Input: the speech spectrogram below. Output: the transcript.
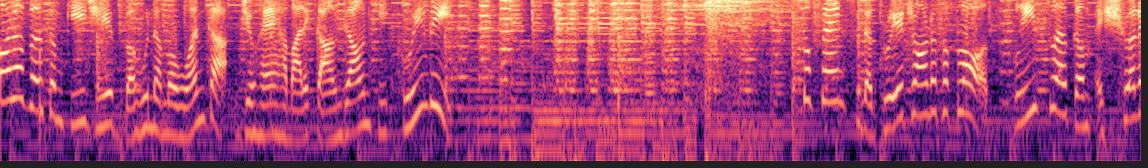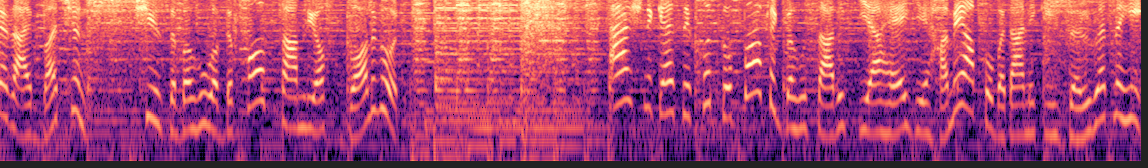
और अब वेलकम कीजिए बहू नंबर वन का जो है हमारे काउंटडाउन की क्वीन भी So friends, with a great round of applause, please welcome Aishwarya Rai Bachchan. She is the bahu of the first family of Bollywood. ऐश ने कैसे खुद को परफेक्ट बहू साबित किया है ये हमें आपको बताने की ज़रूरत नहीं।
